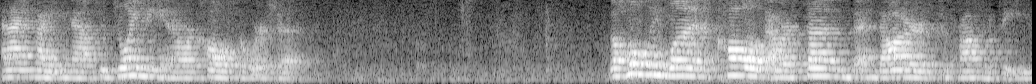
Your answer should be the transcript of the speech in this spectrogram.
And I invite you now to join me in our call to worship. The Holy One calls our sons and daughters to prophecy.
